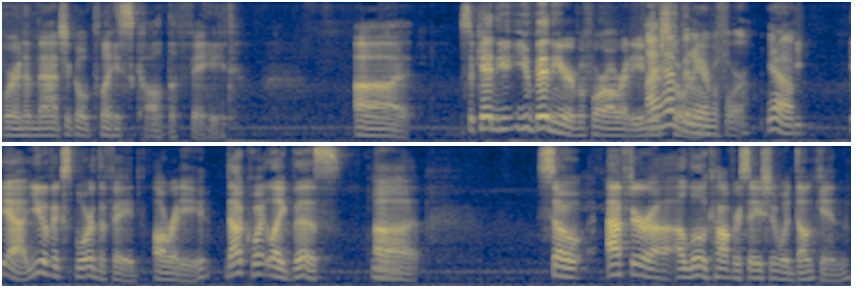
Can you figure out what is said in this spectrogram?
we're in a magical place called the Fade. Uh, so Ken, you you've been here before already. In your I have story. been here before. Yeah. Yeah, you have explored the Fade already. Not quite like this. Uh, So after a, a little conversation with Duncan,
